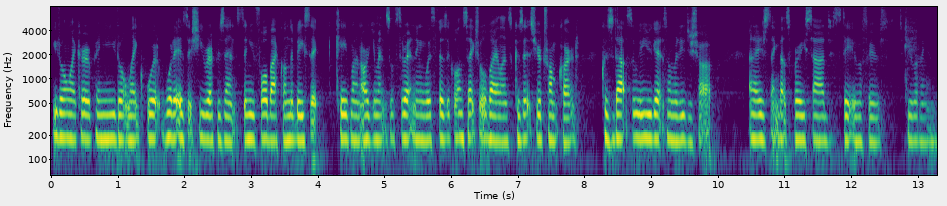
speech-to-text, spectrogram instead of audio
you don't like her opinion, you don't like what, what it is that she represents, then you fall back on the basic caveman arguments of threatening with physical and sexual violence because it's your trump card, because that's the way you get somebody to shut up. And I just think that's a very sad state of affairs to be living in.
